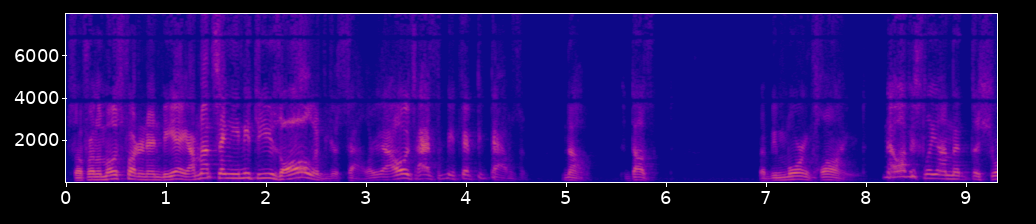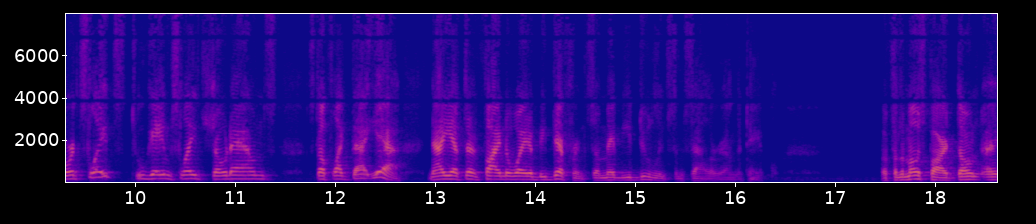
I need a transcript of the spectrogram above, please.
So for the most part in NBA, I'm not saying you need to use all of your salary. It always has to be 50,000. No, it doesn't. I'd be more inclined. Now, obviously, on the, the short slates, two game slates, showdowns, stuff like that, yeah. Now you have to find a way to be different. So maybe you do leave some salary on the table. But for the most part, don't uh,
